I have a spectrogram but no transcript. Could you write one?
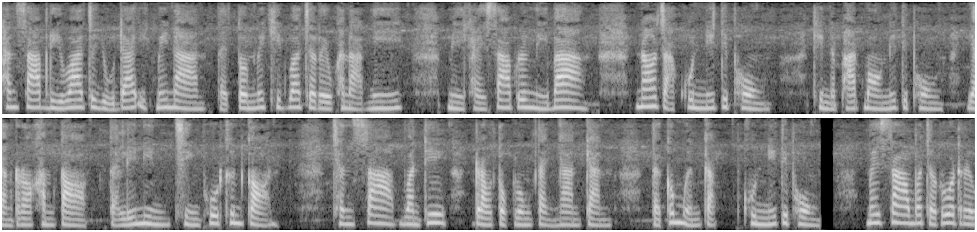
ท่านทราบดีว่าจะอยู่ได้อีกไม่นาน แต่ตนไม่คิดว่าจะเร็วขนาดนี้ มีใครทราบเรื่องนี้บ้าง นอกจากคุณนิติพงศ์ ทินพัฒน์มองนิติพงศ์อย่างรอคำตอบ แต่ลินินชิงพูดขึ้นก่อน ฉันทราบวันที่เราตกลงแต่งงานกัน แต่ก็เหมือนกับคุณนิติพงศ์ไม่ทราบว่าจะรวดเร็ว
